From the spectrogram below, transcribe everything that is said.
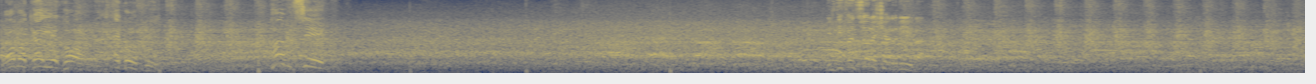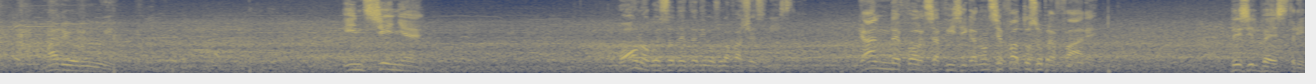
Prova Caie Corn, eccolo qui. Hamsik. Il difensore ci arriva. Mario Rui. Insigne. Buono questo tentativo sulla fascia sinistra. Grande forza fisica, non si è fatto sopraffare. De Silvestri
